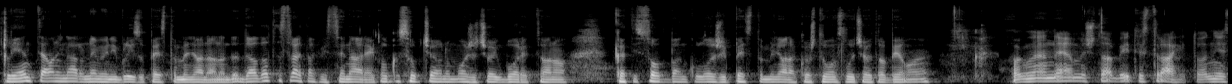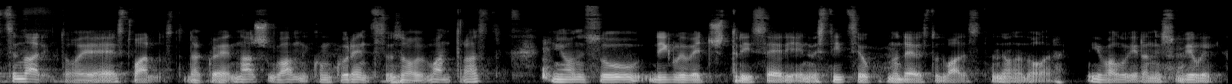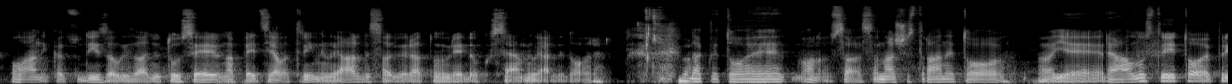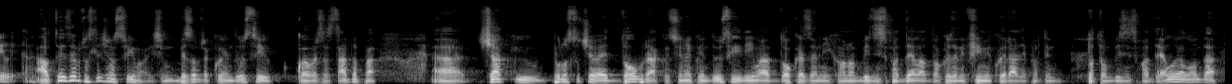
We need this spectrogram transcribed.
klijente, a oni naravno nemaju ni blizu 500 milijuna. Ono, da, da, da te strah takvih scenarija? Koliko se uopće ono, može čovjek boriti ono, kad ti Softbank uloži 500 milijuna, kao što u ovom slučaju to bilo? Ne? Pa nema me šta biti strah i to nije scenarij, to je stvarnost. Dakle, naš glavni konkurent se zove OneTrust i oni su digli već tri serije investicije, ukupno 920 milijuna dolara. I valuirani su bili lani kad su dizali zadnju tu seriju na 5,3 milijarde, sad vjerojatno vrijede oko 7 milijarde dolara. Dakle, to je, ono, sa, sa naše strane to je realnost i to je prilika. Ali to je zapravo slično svima, mislim, bez obzira koje industriju, koja vrsta startupa, Čak i u puno slučajeva je dobro ako si u nekoj industriji gdje ima dokazanih ono, biznis modela, dokazanih firmi koji rade po, po tom biznis modelu, jer onda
